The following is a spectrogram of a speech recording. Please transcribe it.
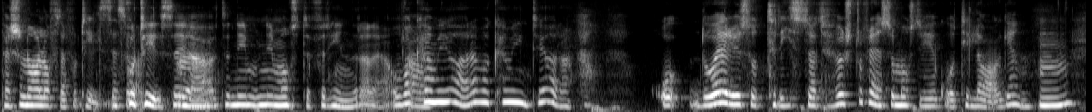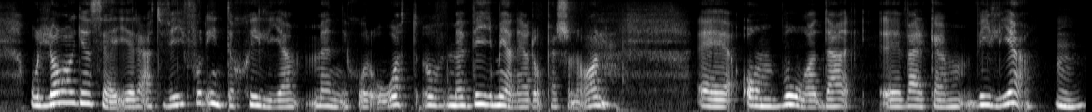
Personal ofta får till sig så. får till sig ja, att ni, ni måste förhindra det. Och vad Ja. kan vi göra, vad kan vi inte göra? Och då är det ju så trist så att först och främst så måste vi ju gå till lagen. Mm. Och lagen säger att vi får inte skilja människor åt, och med vi menar jag då personal, eh, om båda eh, verkar vilja. Mm.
